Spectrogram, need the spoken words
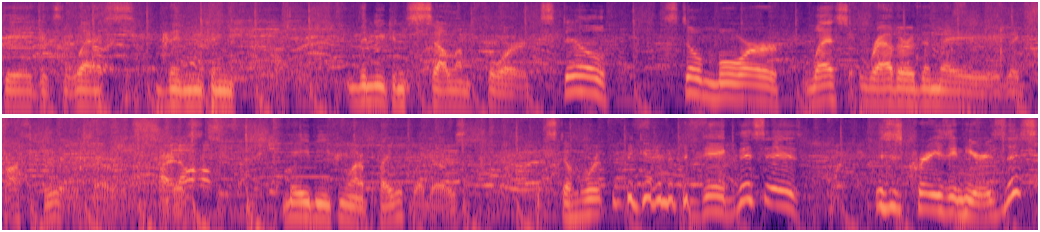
dig, it's less than you can than you can sell them for. It's still still more less rather than they they cost here. So maybe if you want to play with Legos, it's still worth it to get them at the dig. This is this is crazy in here. Is this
